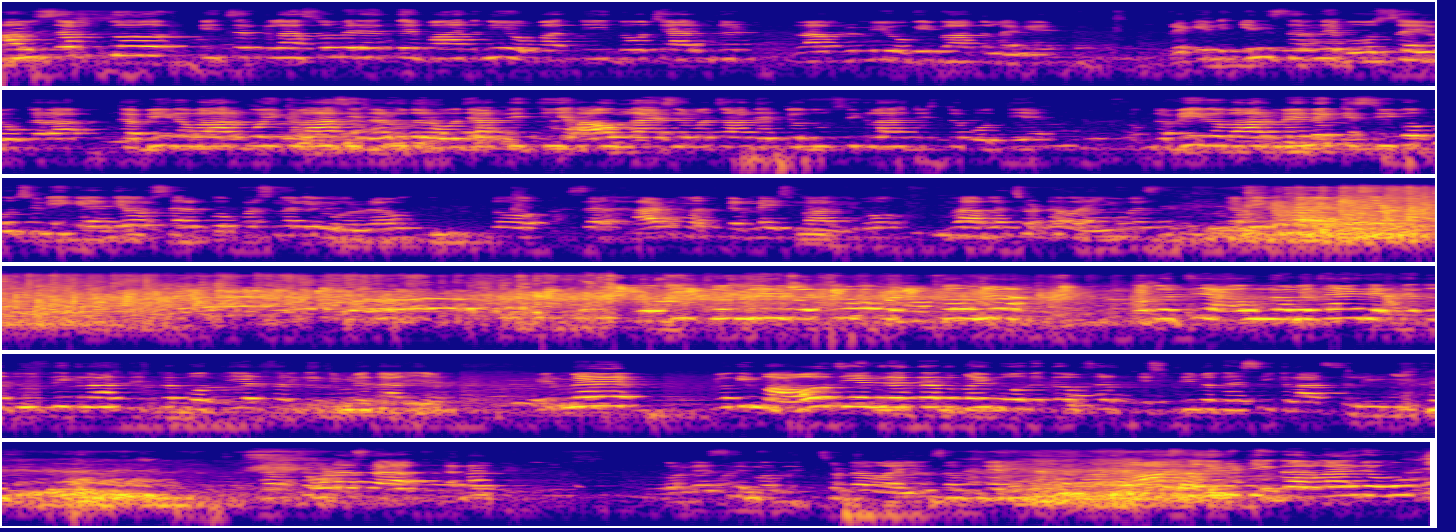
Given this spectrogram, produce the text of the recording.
हम सब तो टीचर क्लासों में रहते हैं, बात नहीं हो पाती। दो चार मिनट राम रमी होगी, बात लगे लेकिन इन सर ने बहुत सहयोग करा। कभी कभार कोई क्लास इधर उधर हो जाती थी, हाउ लाई से मचा देते हो, दूसरी क्लास डिस्टर्ब होती है। तो कभी कभार मैंने किसी को कुछ भी कह दिया और सर को पर्सनली बोल रहा हूँ। तो सर हार्ट मत करना इस बात को। मैं आपका छोटा भाई हूँ, बस कभी कभार क्योंकि जब बच्चों को पढ़ाता हूँ ना। तो बच्चे हल्ला मचाई देते हैं तो दूसरी क्लास डिस्टर्ब होती है सर की ज़िम्मेदारी है। फिर मैं, क्योंकि माहौल चेंज रहता है तो मैं बोल देता हूँ, सर हिस्ट्री में तो ऐसी क्लास चलेगी। सब थोड़ा सा है ना? और वैसे मैं छोटा भाई हूँ, सब आज तक भी ठीक ठाक लाए रहे हूँ।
